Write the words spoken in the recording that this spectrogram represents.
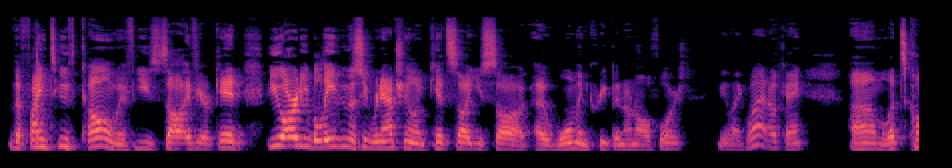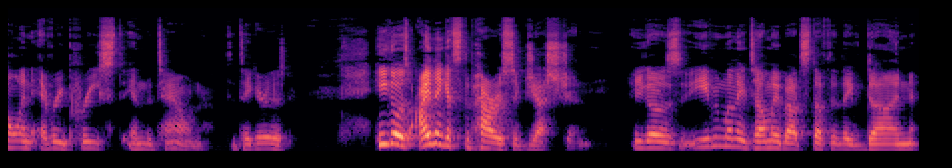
the fine tooth comb if you saw if your kid if you already believed in the supernatural and kids saw you saw a woman creeping on all fours be like what? Okay. Um, let's call in every priest in the town to take care of this. He goes i think it's the power of suggestion. He goes even when they tell me about stuff that they've done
